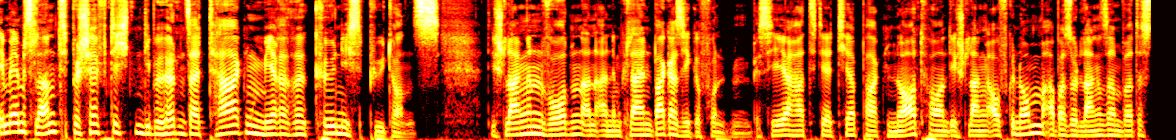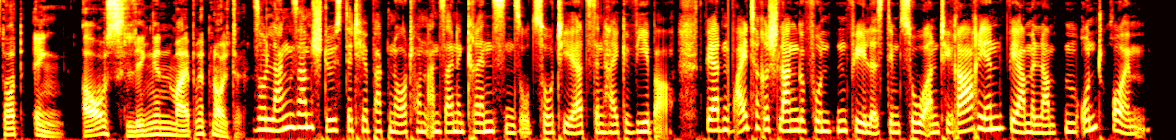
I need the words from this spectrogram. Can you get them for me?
Im Emsland beschäftigten die Behörden seit Tagen mehrere Königspythons. Die Schlangen wurden an einem kleinen Baggersee gefunden. Bisher hat der Tierpark Nordhorn die Schlangen aufgenommen, aber so langsam wird es dort eng. Aus Lingen Maybrit Nolte. So langsam stößt der Tierpark Nordhorn an seine Grenzen, so Zootierärztin Heike Weber. Werden weitere Schlangen gefunden, fehle es dem Zoo an Terrarien, Wärmelampen und Räumen.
